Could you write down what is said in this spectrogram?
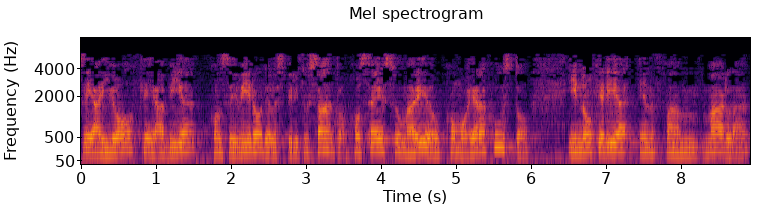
se halló que había concebido del Espíritu Santo. José, su marido, como era justo y no quería infamarla,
